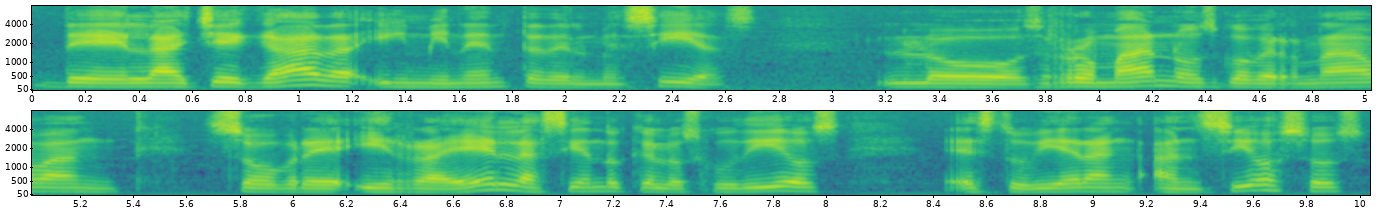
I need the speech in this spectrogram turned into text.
de la llegada inminente del Mesías. Los romanos gobernaban sobre Israel, haciendo que los judíos estuvieran ansiosos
